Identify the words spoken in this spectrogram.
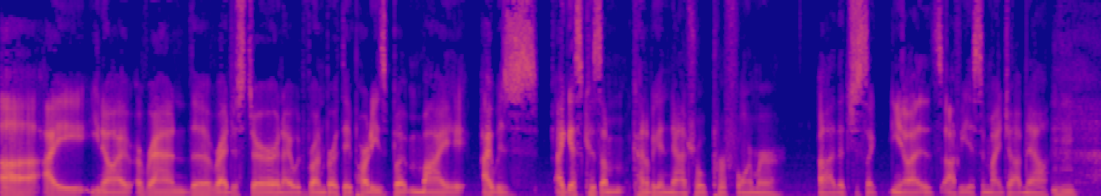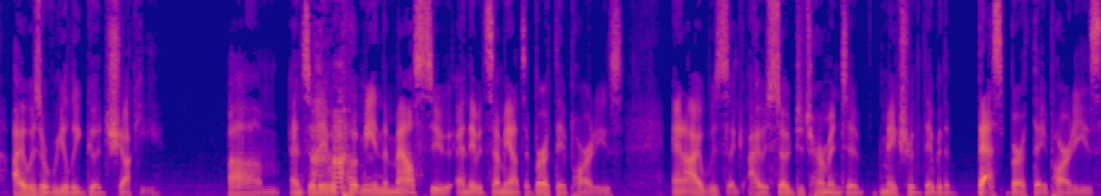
Uh, I, you know, I, I ran the register and I would run birthday parties. But my, I was, I guess, because I'm kind of like a natural performer. Uh, that's just like you know, it's obvious in my job now. I was a really good Chucky. Um, and so they would put me in the mouse suit and they would send me out to birthday parties. And I was like, I was so determined to make sure that they were the best birthday parties.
